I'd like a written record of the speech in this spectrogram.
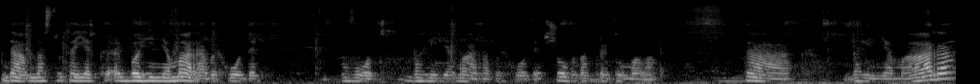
Да, в нас тут як богиня Мара виходить. Вот, богиня Мара виходить. Що вона придумала? Так, богиня Мара,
